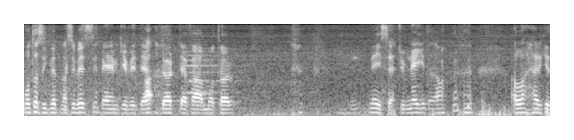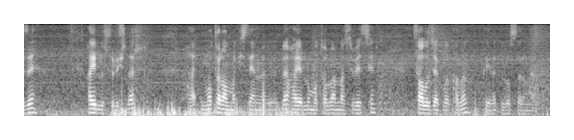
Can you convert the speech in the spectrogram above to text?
motosiklet nasip etsin. Benim gibi de A- dört defa motor Neyse. cümleye gider ama. Allah herkese hayırlı sürüşler motor almak isteyenlere de hayırlı motorlar nasip etsin. Sağlıcakla kalın kıymetli dostlarım benim.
